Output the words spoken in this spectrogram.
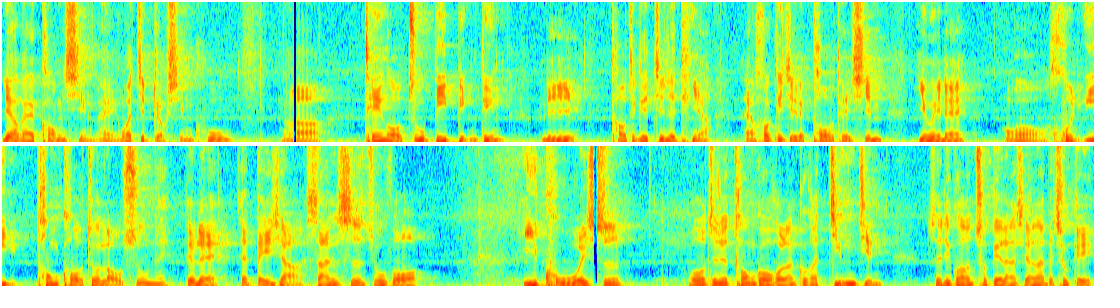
了解空性，哎，我执着身躯，啊。天我主比平等，你靠这个这个听来发起这个菩提心，因为呢，哦，佛以痛苦做老师呢，对不对？在背下三世诸佛以苦为师，哦，这个痛苦可能更加精进。所以你看出家人想那边出家，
